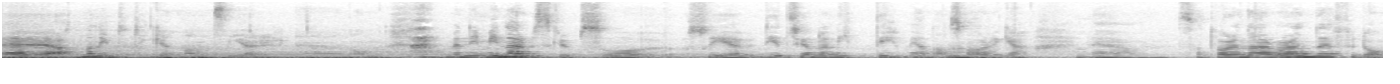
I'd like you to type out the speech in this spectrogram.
Eh, att man inte tycker att man ser eh, någon. Men i min arbetsgrupp så, så är det är 390 medansvariga. Eh, så att vara närvarande för dem,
